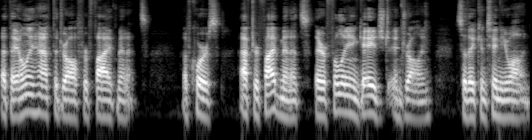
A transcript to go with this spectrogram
that they only have to draw for five minutes. Of course, after five minutes, they are fully engaged in drawing, so they continue on.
